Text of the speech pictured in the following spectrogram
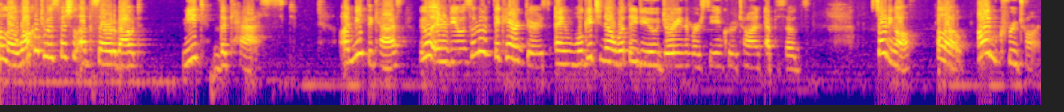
Hello, welcome to a special episode about Meet the Cast. On Meet the Cast, we will interview some of the characters and we'll get to know what they do during the Mercy and Crouton episodes. Starting off, hello, I'm Crouton.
